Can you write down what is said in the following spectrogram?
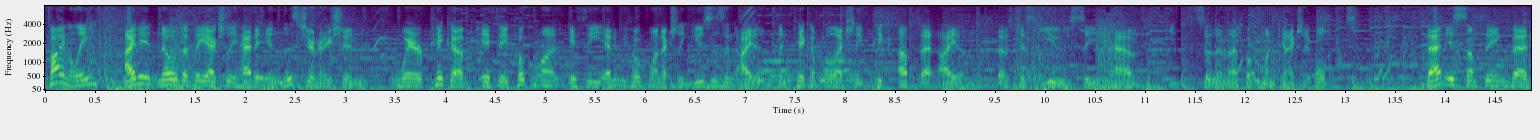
Finally, I didn't know that they actually had it in this generation where pickup, if a Pokemon, if the enemy Pokemon actually uses an item, then pickup will actually pick up that item that was just used so you can have, so then that Pokemon can actually hold it. That is something that,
